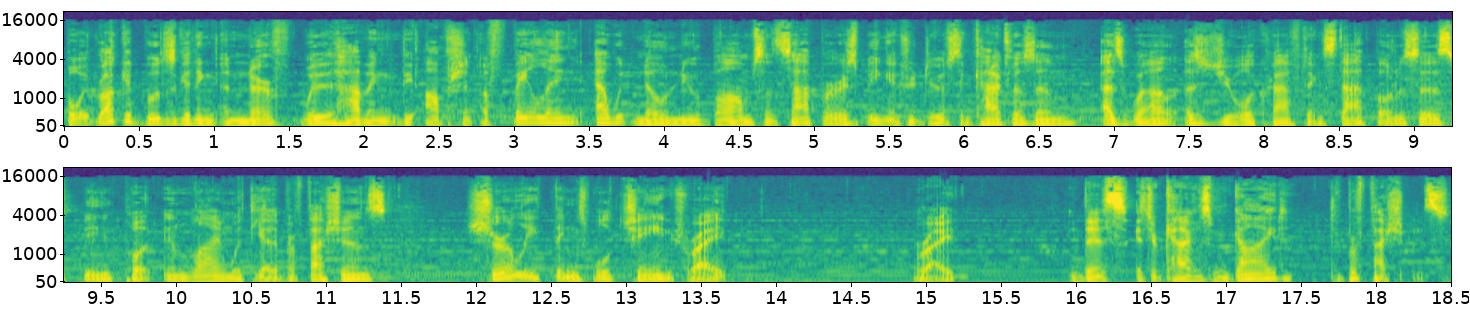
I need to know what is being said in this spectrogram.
But with rocket boots getting a nerf with it having the option of failing, and with no new bombs and sappers being introduced in Cataclysm, as well as jewel crafting stat bonuses being put in line with the other professions, surely things will change, right? Right? This is your Cataclysm guide to professions.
